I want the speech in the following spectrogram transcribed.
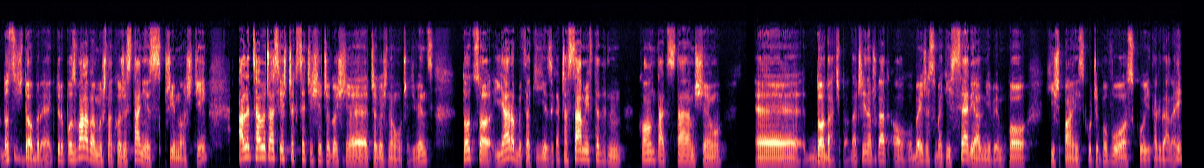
dosyć dobry, który pozwala Wam już na korzystanie z przyjemności, ale cały czas jeszcze chcecie się czegoś, e, czegoś nauczyć. Więc to, co ja robię w takich językach, czasami wtedy ten kontakt staram się e, dodać, prawda? Czyli na przykład, o, obejrzę sobie jakiś serial, nie wiem, po hiszpańsku czy po włosku i tak dalej,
